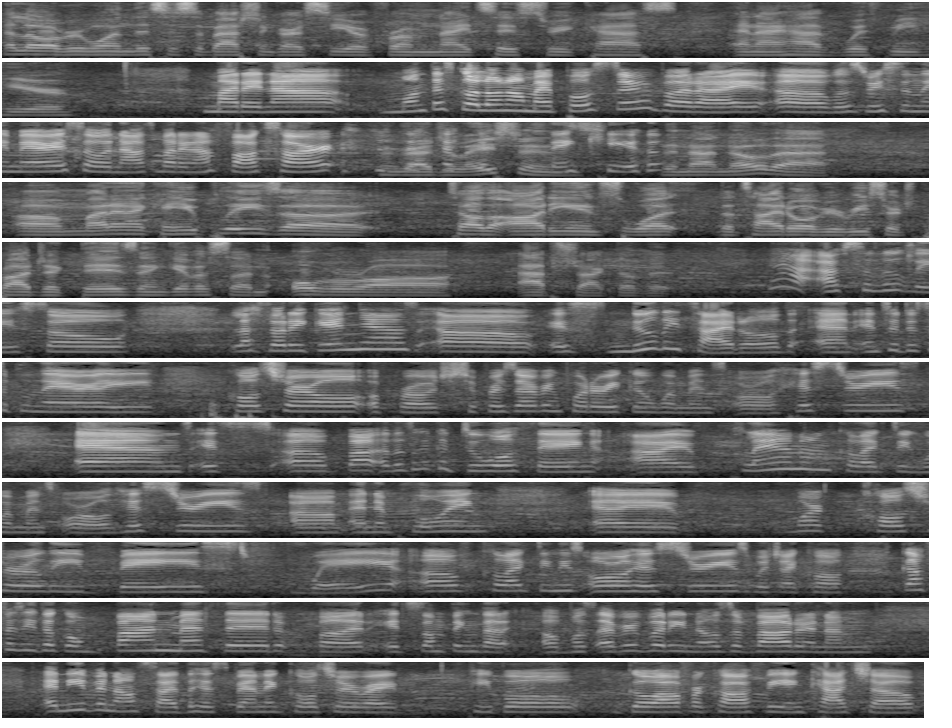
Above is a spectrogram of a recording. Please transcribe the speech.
Hello, everyone. This is Sebastian Garcia from Knight's History Cast, and I have with me here Marena Montes Colon on my poster, but I uh, was recently married, so now it's Marena Foxhart. Congratulations. Thank you. Did not know that. Um, Marena, can you please uh, tell the audience what the title of your research project is and give us an overall abstract of it? Yeah, absolutely. So, Las Floriqueñas uh, is newly titled An Interdisciplinary Cultural Approach to Preserving Puerto Rican Women's Oral Histories. And it's about, it's like a dual thing. I plan on collecting women's oral histories um, and employing a more culturally based way of collecting these oral histories, which I call cafecito con pan method, but it's something that almost everybody knows about, and I'm and even outside the Hispanic culture, right? People go out for coffee and catch up.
